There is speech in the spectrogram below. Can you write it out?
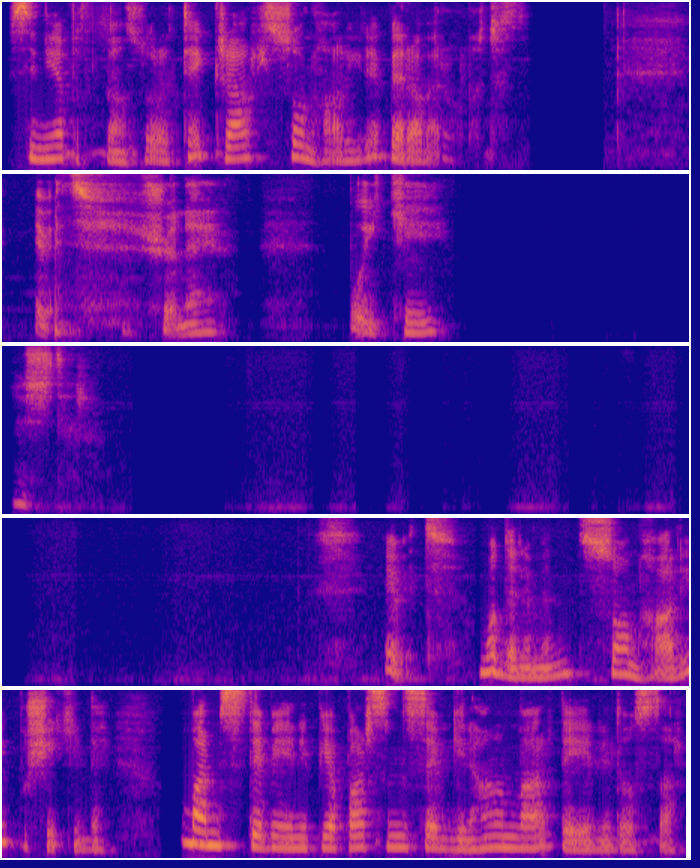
hepsini yaptıktan sonra tekrar son haliyle beraber olacağız. Evet. Şöyle bu iki arkadaşlar. Evet, modelimin son hali bu şekilde. Umarım siz de beğenip yaparsınız sevgili hanımlar, değerli dostlar.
